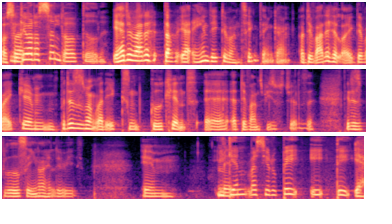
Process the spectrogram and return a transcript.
og så, Men det var dig selv, der opdagede det? Ja, det var det. Der, jeg anede ikke, det var en ting dengang. Og det var det heller ikke. Det var ikke øhm, på det tidspunkt var det ikke sådan godkendt, øh, at det var en spiseforstyrrelse. Det er det blevet senere heldigvis. Øhm, Igen, men, hvad siger du? B-E-D? Ja,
